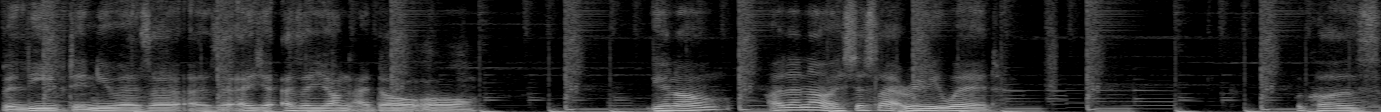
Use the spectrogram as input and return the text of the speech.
believed in you as a as a as a young adult or you know i don't know. It's just like really weird. Because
